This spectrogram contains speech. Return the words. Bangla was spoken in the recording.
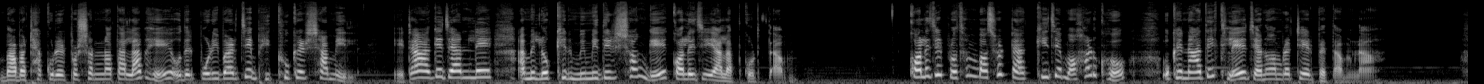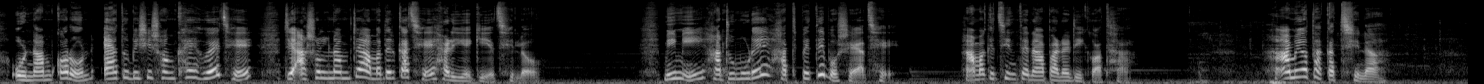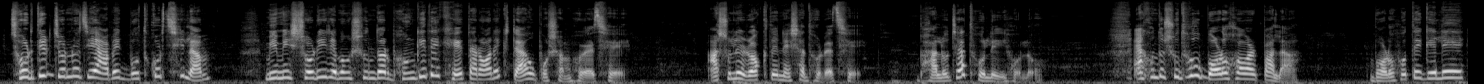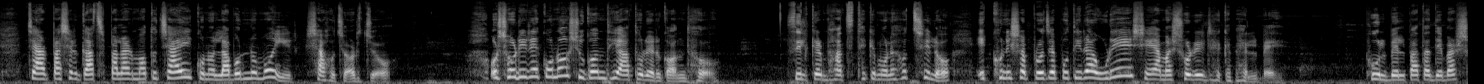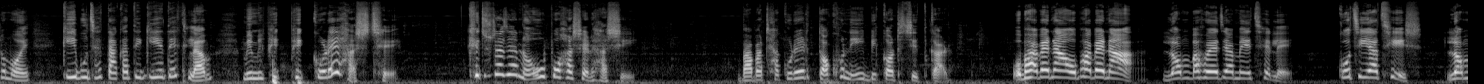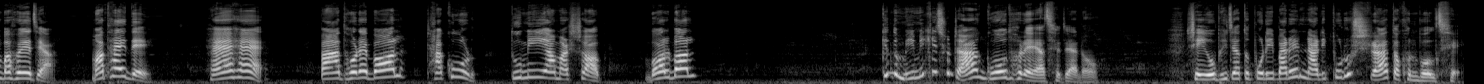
বাবা ঠাকুরের প্রসন্নতা লাভে ওদের পরিবার যে ভিক্ষুকের সামিল, এটা আগে জানলে আমি লক্ষ্মীর মিমিদির সঙ্গে কলেজে আলাপ করতাম। কলেজের প্রথম বছরটা কি যে মহার্ঘ, ওকে না দেখলে যেন আমরা টের পেতাম না। ওর নামকরণ এত বেশি সংখ্যায় হয়েছে যে আসল নামটা আমাদের কাছে হারিয়ে গিয়েছিল। মিমি হাঁটু মুড়ে হাত পেতে বসে আছে। আমাকে চিনতে না পারারই কথা। আমিও তাকাচ্ছি না। সর্দির জন্য যে আবেগ বোধ করছিলাম, মিমির শরীর এবং সুন্দর ভঙ্গি দেখে তার অনেকটা উপশম হয়েছে। আসলে রক্তে নেশা ধরেছে। ভালো জাত হলেই হলো। এখন তো শুধু বড় হওয়ার পালা। বড় হতে গেলে চারপাশের গাছপালার মতো চাই কোনো লাবণ্যময়ীর সাহচর্য। ওর শরীরে কোনো সুগন্ধি আতরের গন্ধ। সিল্কের ভাঁজ থেকে মনে হচ্ছিল, এক্ষুনি সব প্রজাপতিরা উড়ে এসে আমার শরীর ঢেকে ফেলবে। ফুল বেলপাতা দেবার সময় কি বুঝে তাকাতে গিয়ে দেখলাম, মিমি ফিক ফিক করে হাসছে। কিছুটা যেন উপহাসের হাসি। বাবা ঠাকুরের তখনই বিকট চিৎকার, ওভাবে না ওভাবে না, লম্বা হয়ে যা মেয়ে ছেলে। কচি আছিস? লম্বা হয়ে যা। মাথায় দে। হ্যাঁ হ্যাঁ। পা ধরে বল, ঠাকুর তুমি আমার সব। বল বল। কিন্তু মিমি কিছুটা গো ধরে আছে যেন। সেই অভিজাত পরিবারের নারী পুরুষরা তখন বলছে,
